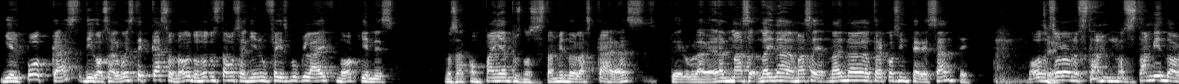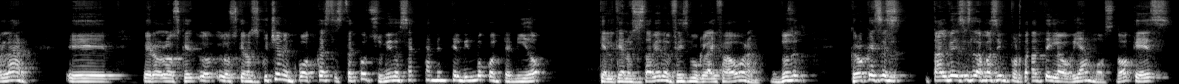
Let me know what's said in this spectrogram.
Y el podcast, digo, salvo este caso, ¿no? Nosotros estamos aquí en un Facebook Live, ¿no? Quienes nos acompañan, pues nos están viendo las caras, pero la verdad más, no hay nada más, no hay nada otra cosa interesante. Solo nos están, nos están viendo hablar. Eh, pero los que, los, que nos escuchan en podcast están consumiendo exactamente el mismo contenido que el que nos está viendo en Facebook Live ahora. Entonces, creo que esa es, tal vez es la más importante y la obviamos, ¿no? Que es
